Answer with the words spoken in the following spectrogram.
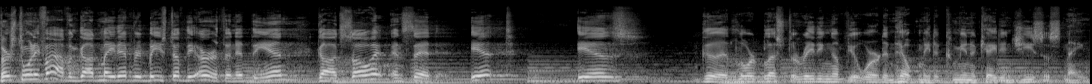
Verse 25, and God made every beast of the earth. And at the end, God saw it and said, It is good. Lord, bless the reading of your word and help me to communicate in Jesus' name.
